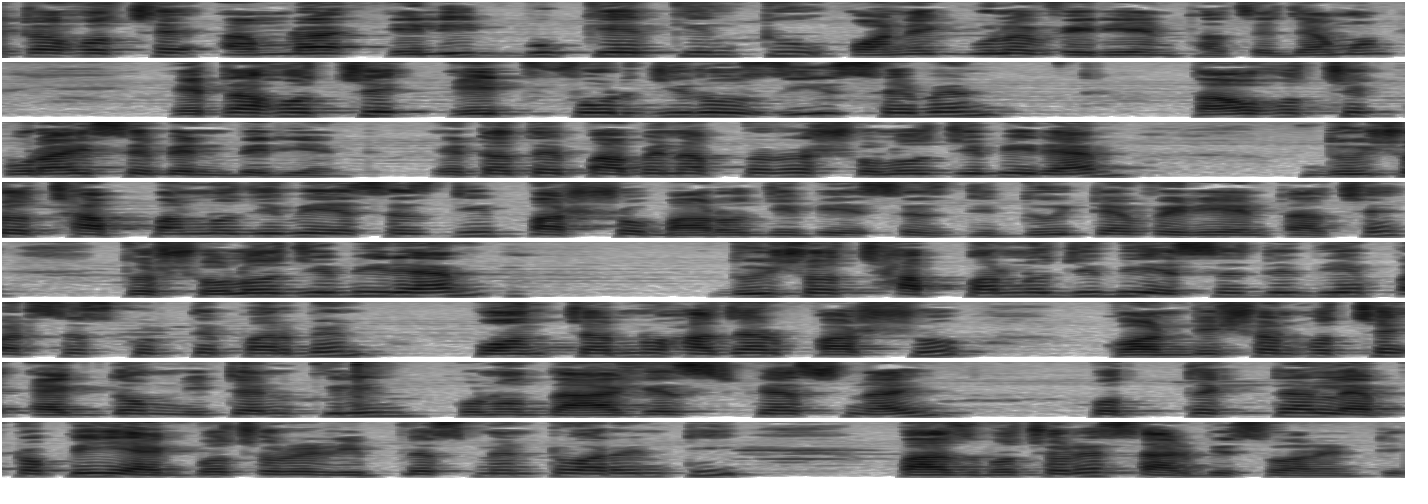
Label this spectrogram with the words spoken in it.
এটা হচ্ছে আমরা এলিট বুকের কিন্তু অনেকগুলো ভেরিয়েন্ট আছে। যেমন এটা হচ্ছে eight four zero G seven তাও হচ্ছে কোরাই সেভেন ভেরিয়েন্ট এটাতে পাবেন আপনারা ষোলো জিবি র্যাম দুইশো ছাপ্পান্ন জিবি এসএসডি পাঁচশো বারো জিবি এসএসডি দুইটা ভেরিয়েন্ট আছে। তো ষোলো জিবি র্যাম দুইশো ছাপ্পান্ন জিবি এসএসডি দিয়ে পারচেস করতে পারবেন। পঞ্চান্ন হাজার পাঁচশো। কন্ডিশন হচ্ছে একদম নিট অ্যান্ড ক্লিন কোনো দাগ স্ক্র্যাচ নাই। প্রত্যেকটা ল্যাপটপেই এক বছরের রিপ্লেসমেন্ট ওয়ারেন্টি পাঁচ বছরের সার্ভিস ওয়ারেন্টি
